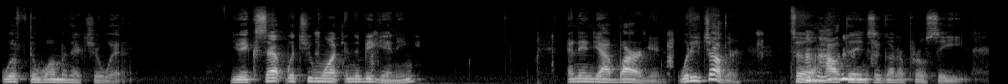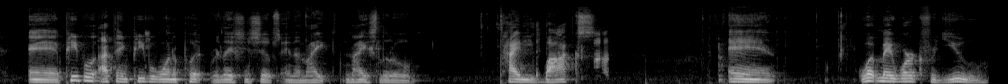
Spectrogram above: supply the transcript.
with the woman that you're with. You accept what you want in the beginning, and then y'all bargain with each other to mm-hmm. how things are gonna proceed. And people, I think people want to put relationships in a nice, nice little tidy box. And what may work for you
